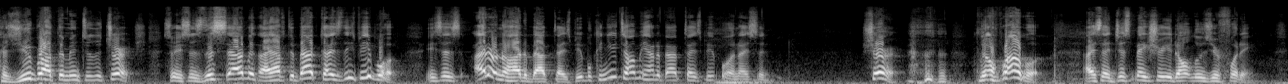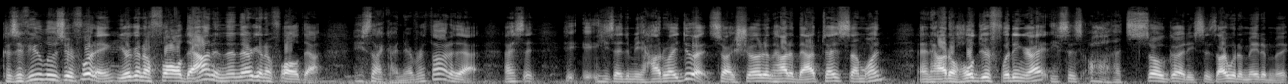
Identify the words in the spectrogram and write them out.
because you brought them into the church. So he says, This Sabbath, I have to baptize these people. He says, I don't know how to baptize people. Can you tell me how to baptize people? And I said, Sure, no problem. I said, just make sure you don't lose your footing. Because if you lose your footing, you're going to fall down and then they're going to fall down. He's like, I never thought of that. I said, he, he said to me, How do I do it? So I showed him how to baptize someone and how to hold your footing right. He says, Oh, that's so good. He says, I would have made a mi-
